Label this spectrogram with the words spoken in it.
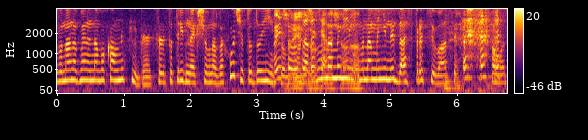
вона на мене на вокал не піде. Це потрібно, якщо вона захоче, то до іншого. іншого. Вона мені, вона мені не дасть працювати. От.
